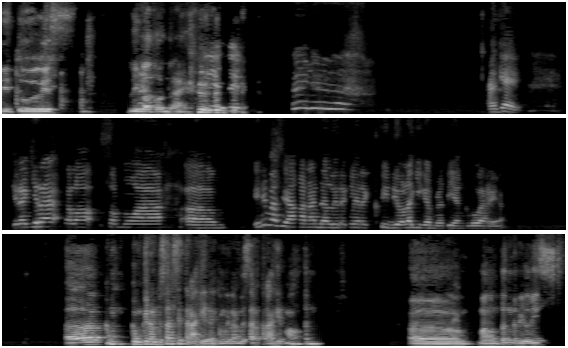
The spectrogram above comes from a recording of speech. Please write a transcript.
ditulis lima tahun terakhir. Oke. Kira-kira kalau semua em, ini masih akan ada lirik-lirik video lagi kan berarti yang keluar ya? Eh, kem- kemungkinan besar sih terakhir ya kemungkinan besar terakhir Mountain Eh, Mountain rilis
